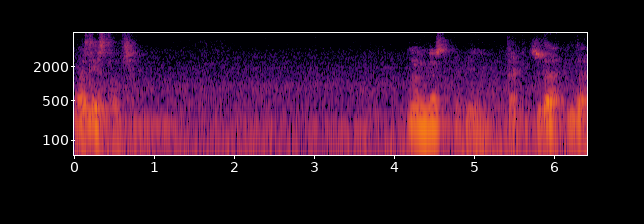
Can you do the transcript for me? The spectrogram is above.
воздействовать. Ну, место крепления. трапеции. Да, да.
